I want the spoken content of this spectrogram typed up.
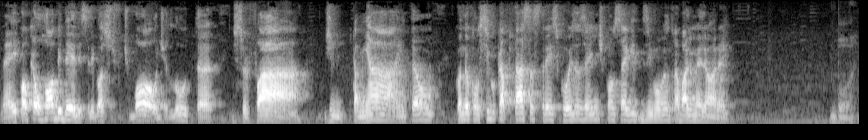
né? E qual que é o hobby dele, se ele gosta de futebol, de luta, de surfar, de caminhar. Então, quando eu consigo captar essas três coisas, a gente consegue desenvolver um trabalho melhor aí. Boa.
